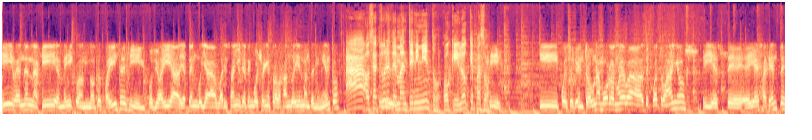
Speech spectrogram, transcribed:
Sí, venden aquí en México, en otros países y pues yo ahí ya, ya tengo ya varios años, ya tengo ocho años trabajando ahí en mantenimiento. Ah, o sea, tú eres Sí. de mantenimiento. Ok, ¿luego qué pasó? Sí. Y pues entró una morra nueva hace cuatro años y este ella es agente.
